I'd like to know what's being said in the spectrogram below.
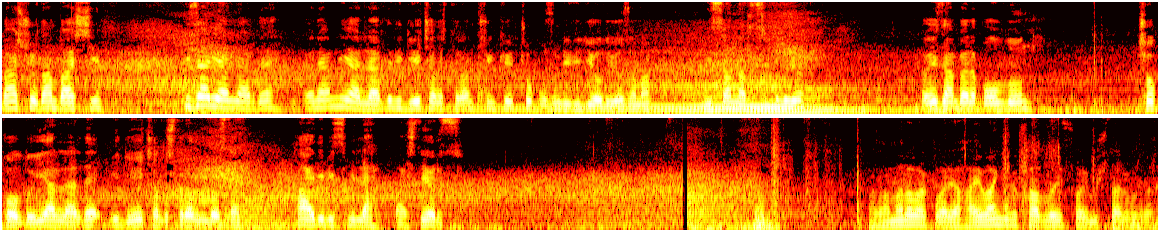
ben şuradan başlayayım. Güzel yerlerde, önemli yerlerde videoyu çalıştıralım. Çünkü çok uzun bir video oluyor o zaman. insanlar sıkılıyor. O yüzden böyle bolluğun çok olduğu yerlerde videoyu çalıştıralım dostlar. Haydi bismillah başlıyoruz. Adamlara bak var ya hayvan gibi kabloyu soymuşlar burada.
